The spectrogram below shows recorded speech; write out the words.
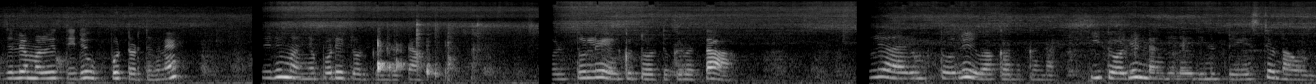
ഇതിൽ നമ്മൾ തിരി ഉപ്പ് ഇട്ട് കൊടുത്തേക്കണേ. ഇത്തിരി മഞ്ഞൾപ്പൊടി ഇട്ട് കൊടുക്കുന്നുണ്ട് കേട്ടോ വെളുത്തുള്ളി എനിക്ക് ഇട്ട് കൊടുത്തേക്കണം കേട്ടോ ും തൊലി ഒഴിവാക്കാൻ നിൽക്കണ്ട. ഈ തൊലി ഉണ്ടെങ്കിൽ ഇതിന് ടേസ്റ്റ് ഉണ്ടാവുള്ളൂ.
